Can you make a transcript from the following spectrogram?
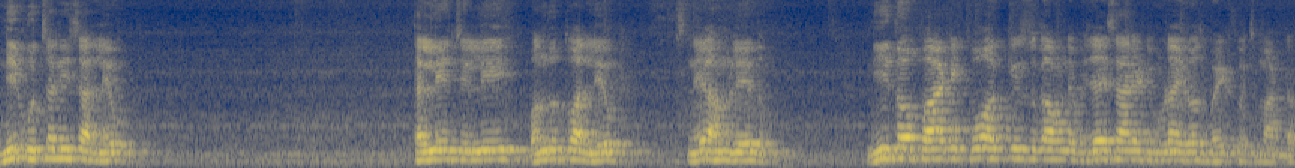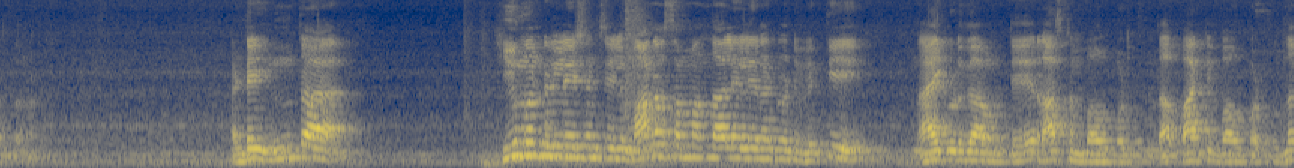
నీకు ఉచ్చనీచాలు లేవు. తల్లి చెల్లి బంధుత్వాలు లేవు. స్నేహం లేదు. నీతో పాటి కో అక్యూజ్గా ఉండే విజయసాయిరెడ్డి కూడా ఈరోజు బయటకు వచ్చి మాట్లాడుతున్నాడు. అంటే ఇంత హ్యూమన్ రిలేషన్స్ మానవ సంబంధాలే లేనటువంటి వ్యక్తి నాయకుడిగా ఉంటే రాష్ట్రం బాగుపడుతుందా పార్టీ బాగుపడుతుందా?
